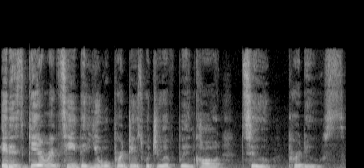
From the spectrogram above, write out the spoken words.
it is guaranteed that you will produce what you have been called to produce.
